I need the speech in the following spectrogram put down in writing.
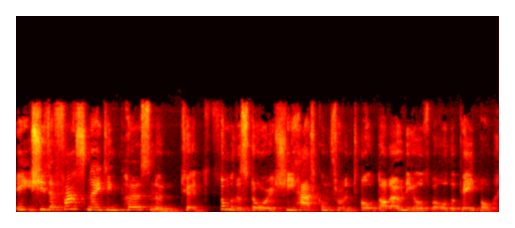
she's a fascinating person, and some of the stories she has come through and told not only us but other people.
